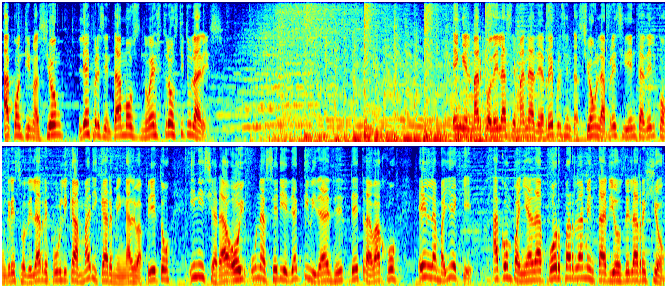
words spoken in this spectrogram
A continuación, les presentamos nuestros titulares. En el marco de la semana de representación, la presidenta del Congreso de la República, Mari Carmen Alba Prieto, iniciará hoy una serie de actividades de, de trabajo en Lambayeque, acompañada por parlamentarios de la región.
